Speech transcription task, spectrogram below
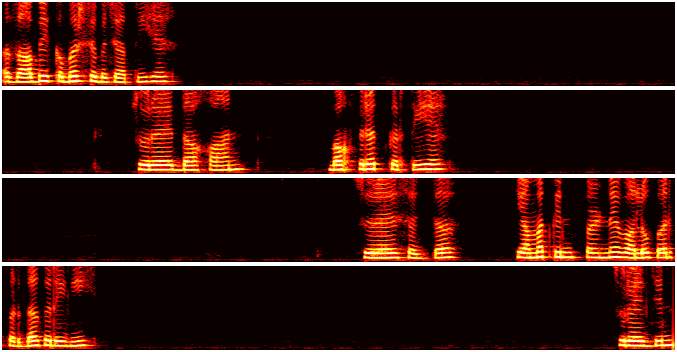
عذاب قبر سے بچاتی ہے۔ سورہ داخان مغفرت کرتی ہے۔ سورہ سجدہ قیامت کے پڑھنے والوں پر پردہ کرے گی۔ سورہ جن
